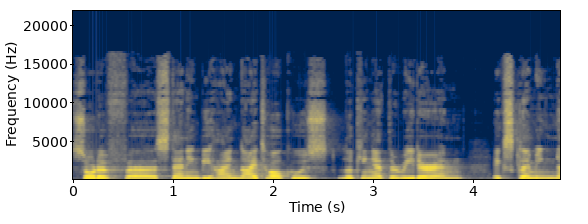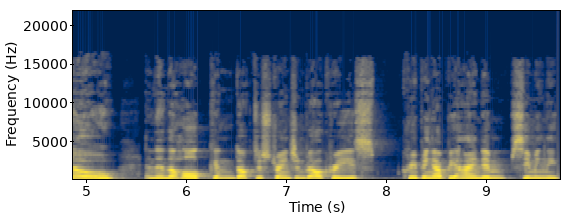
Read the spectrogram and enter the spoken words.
sort of uh, standing behind Nighthawk, who's looking at the reader and exclaiming "No!" And then the Hulk and Doctor Strange and Valkyrie is creeping up behind him, seemingly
